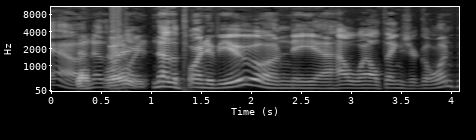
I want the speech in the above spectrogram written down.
yeah, That's another right. point, another point of view on the uh, how well things are going.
